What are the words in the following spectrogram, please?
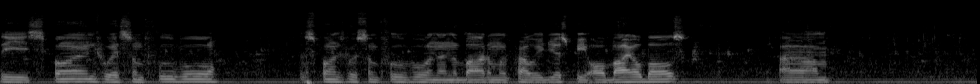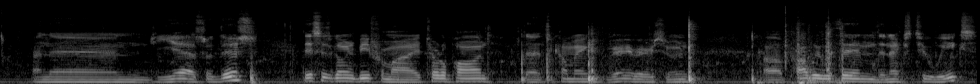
the sponge with some Fluval the sponge with some Fluval, and then the bottom would probably just be all bio balls. Um, and then, yeah, so this, this is going to be for my turtle pond that's coming very, very soon. Uh, probably within the next two weeks.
